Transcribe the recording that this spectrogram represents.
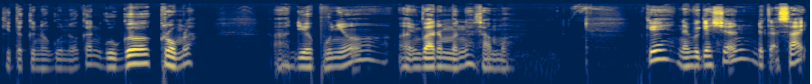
kita kena gunakan Google Chrome lah. Ha, dia punya ha, environment lah sama. Okay, navigation dekat site.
